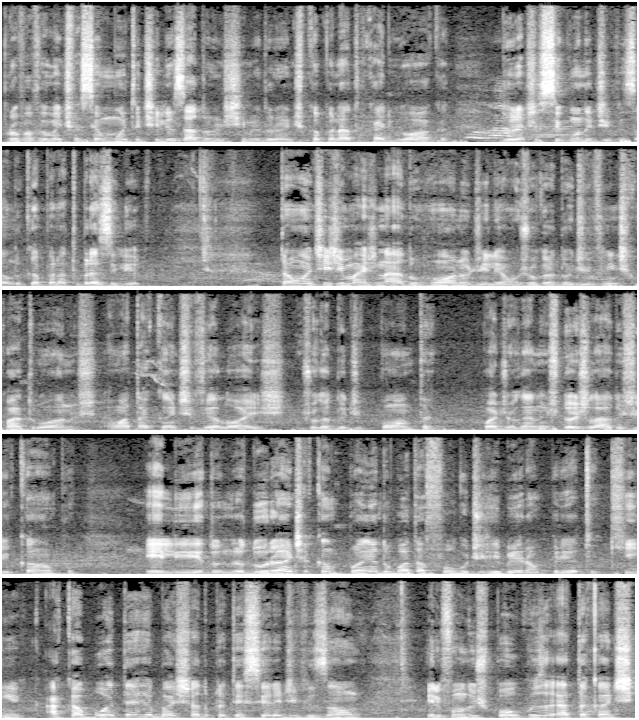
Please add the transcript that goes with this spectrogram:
provavelmente vai ser muito utilizado no time durante o Campeonato Carioca, durante a segunda divisão do Campeonato Brasileiro. Então, antes de mais nada, o Ronald ele é um jogador de 24 anos, é um atacante veloz, jogador de ponta, pode jogar nos dois lados de campo. Ele, durante a campanha do Botafogo de Ribeirão Preto, que acabou até rebaixado para a terceira divisão, ele foi um dos poucos atacantes,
